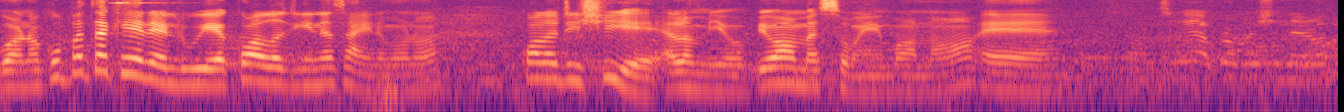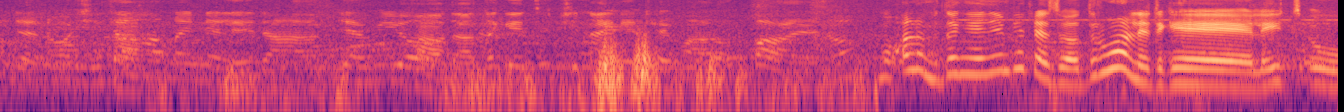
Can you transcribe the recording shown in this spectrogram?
ပေါ့နော်ကိုပတ်သက်ခဲ့တဲ့လူရဲ့ quality နဲ့ဆိုင်တယ်ပေါ့နော် quality ရှိရဲ့အဲ့လိုမျိုးပြောရမှဆိုရင်ပေါ့နော်အဲချင်းက professional တော့ဖြစ်တယ်နော်ချင်းစားထောင်းနိုင်နဲ့လေဒါပြန်ပြီး တော့ဒါတကယ်ချင်းဖြစ်နိုင်တဲ့အထဲမှာတော့ပါတယ်နော်မဟုတ်အဲ့လိုတငယ်ချင်းဖြစ်တယ်ဆိုတော့သူတို့ကလည်းတကယ်လေဟို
